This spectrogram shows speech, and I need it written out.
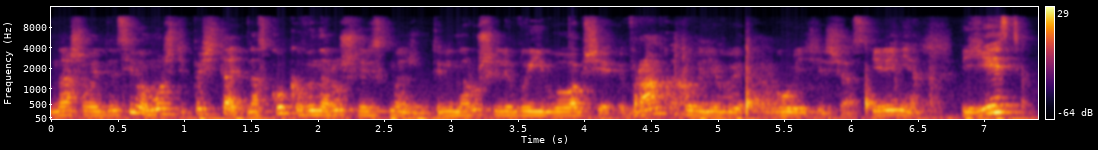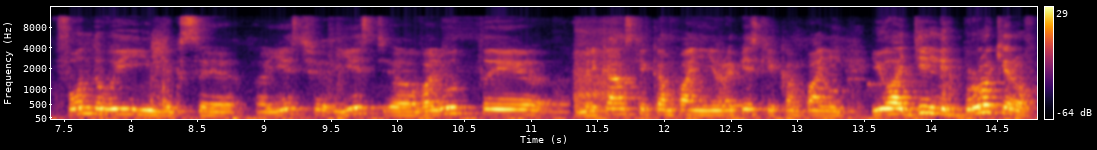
нашего интенсива можете посчитать, насколько вы нарушили риск менеджмент, или нарушили вы его вообще, в рамках ли вы торгуете сейчас или нет. Есть фондовые индексы, есть, есть э, валюты американских компаний, европейских компаний, и у отдельных брокеров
